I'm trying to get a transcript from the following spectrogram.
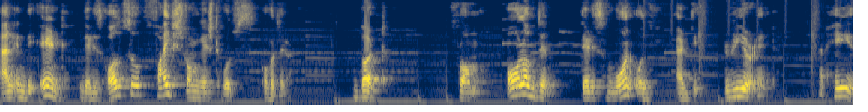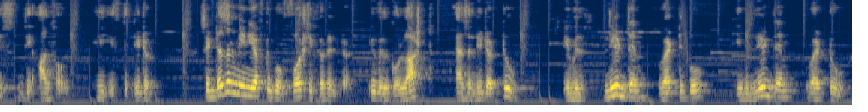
And in the end there is also five strongest wolves over there. But from all of them there is one wolf at the rear end and he is the alpha wolf. He is the leader. So it doesn't mean you have to go first if you're a leader. You will go last as a leader too. You will lead them where to go. You will lead them where to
